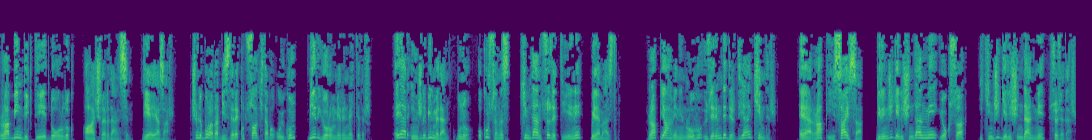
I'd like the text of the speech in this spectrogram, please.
Rabbin diktiği doğruluk ağaçları densin diye yazar. Şimdi burada bizlere kutsal kitaba uygun bir yorum verilmektedir. Eğer İncil'i bilmeden bunu okursanız kimden söz ettiğini bilemezdim. Rab Yahve'nin ruhu üzerimdedir diyen kimdir? Eğer Rab İsa ise birinci gelişinden mi yoksa ikinci gelişinden mi söz eder?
